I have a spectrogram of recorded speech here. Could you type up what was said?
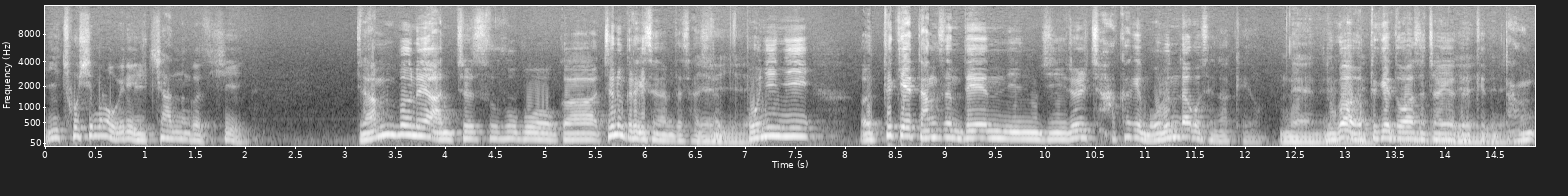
이 초심은 오히려 잃지 않는 것이 지난번에 안철수 후보가 저는 그렇게 생각합니다. 사실은 예, 예. 본인이 어떻게 당선됐는지를 정확하게 모른다고 생각해요. 네, 네. 누가 어떻게 도와서 자기가 예, 그렇게 예. 당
